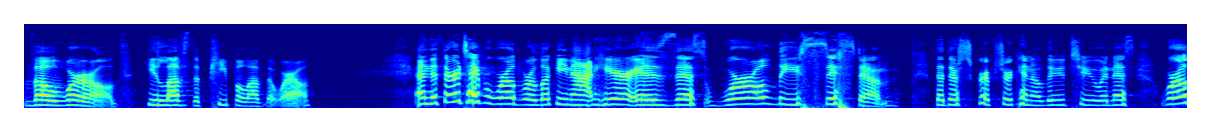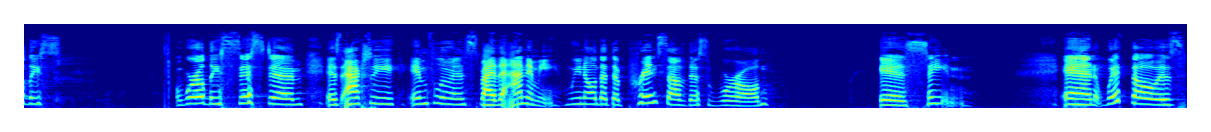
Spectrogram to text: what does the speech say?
the world, he loves the people of the world. And the third type of world we're looking at here is this worldly system that the scripture can allude to. And this worldly worldly system is actually influenced by the enemy. We know that the prince of this world is Satan. And with those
